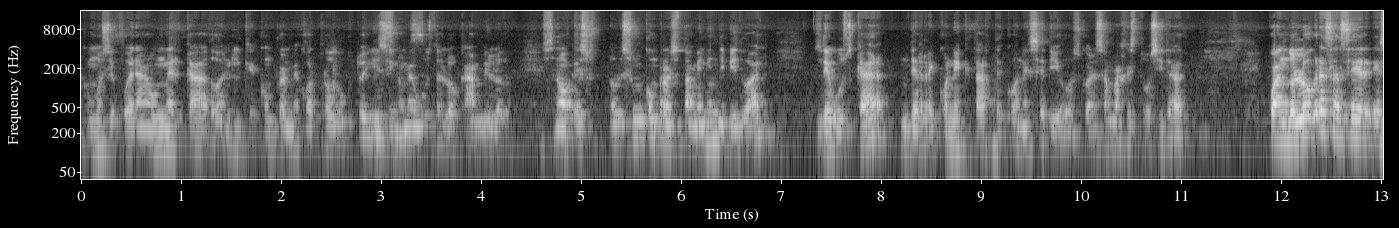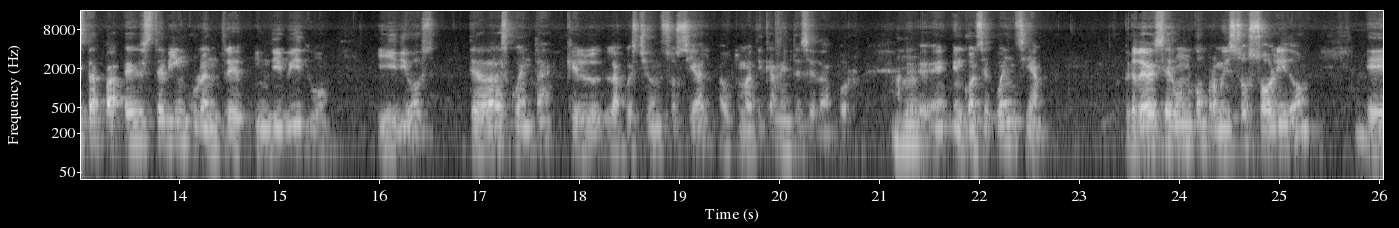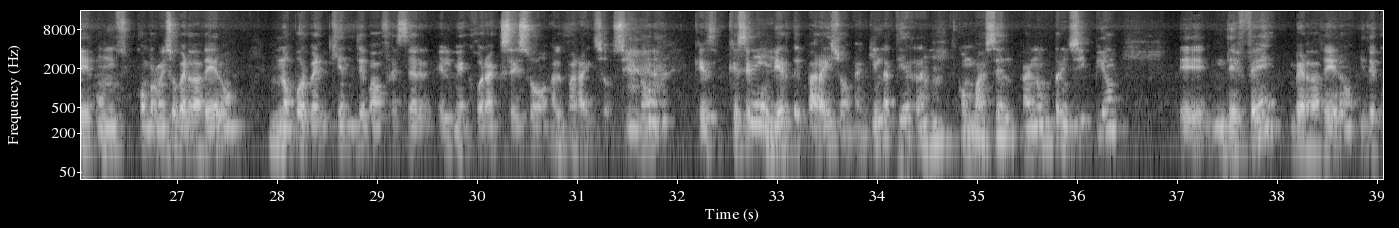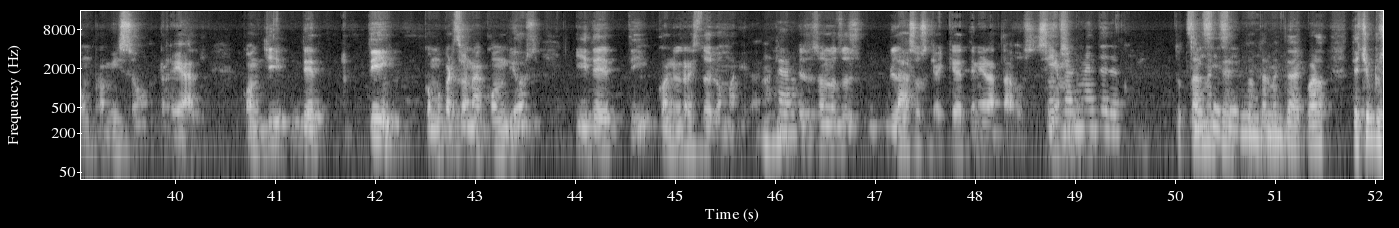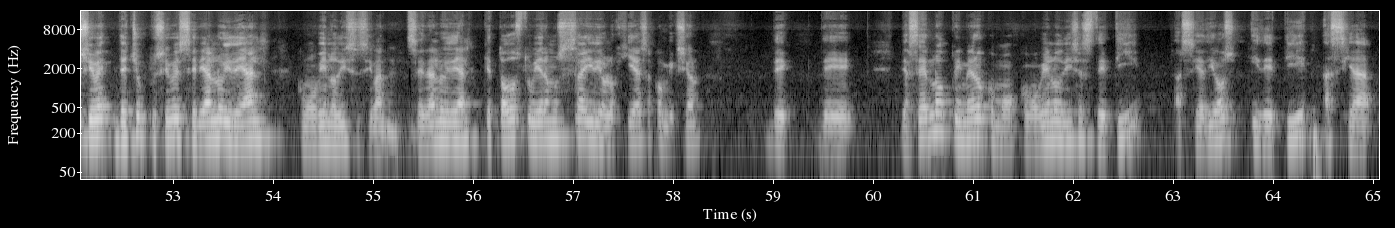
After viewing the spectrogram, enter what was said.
como si fuera un mercado en el que compro el mejor producto y si no me gusta lo cambio. Lo, no, es, es un compromiso también individual de buscar, de reconectarte con ese Dios, con esa majestuosidad. Cuando logras hacer esta, este vínculo entre individuo y Dios, te darás cuenta que la cuestión social automáticamente se da por, eh, en, en consecuencia. Pero debe ser un compromiso sólido, eh, un compromiso verdadero, no por ver quién te va a ofrecer el mejor acceso al paraíso, sino que, que se Sí. convierte el paraíso aquí en la tierra Ujú. con base en, en un principio eh, de fe verdadero y de compromiso real. Con ti, de ti como persona con Dios y de ti con el resto de la humanidad. Esos son los dos lazos que hay que tener atados siempre. totalmente de acuerdo. Totalmente, Sí, sí, sí. totalmente de acuerdo. De hecho, inclusive, de hecho, inclusive sería lo ideal, como bien lo dices, Iván, sería lo ideal que todos tuviéramos esa ideología, esa convicción de, de, de hacerlo primero, como, como bien lo dices, de ti hacia Dios y de ti hacia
